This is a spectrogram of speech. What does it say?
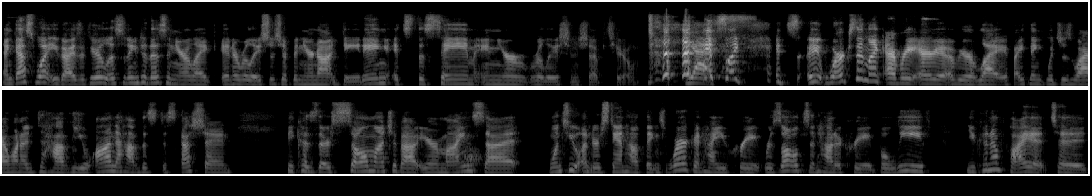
And guess what, you guys, if you're listening to this and you're like in a relationship and you're not dating, it's the same in your relationship too. Yeah. it's like it's it works in like every area of your life, I think, which is why I wanted to have you on to have this discussion because there's so much about your mindset once you understand how things work and how you create results and how to create belief you can apply it to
